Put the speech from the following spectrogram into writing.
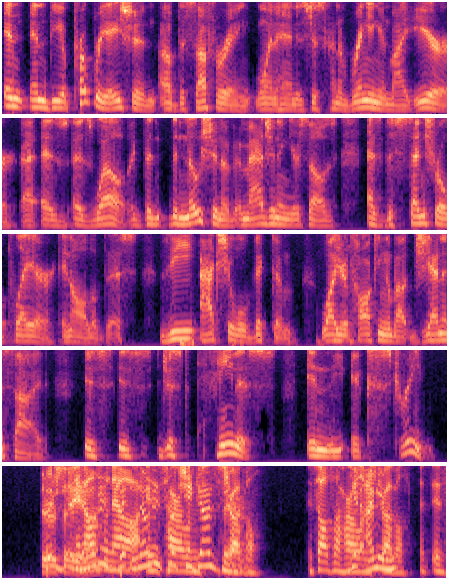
and and the appropriation of the suffering, one hand, is just kind of ringing in my ear as as well. Like the the notion of imagining yourselves as the central player in all of this, the actual victim, while you're talking about genocide, is is just heinous in the extreme. There's But- a And also notice- now notice is what she Harlem's does there. struggle. It's also Harlem's I mean, struggle. It's It's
